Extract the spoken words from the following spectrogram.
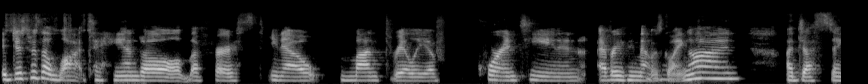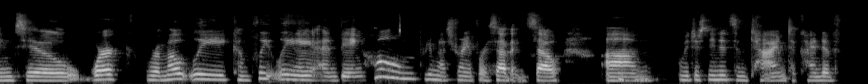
it just was a lot to handle the first, you know, month really of quarantine and everything that was going on, adjusting to work remotely completely Yeah. and being home pretty much 24 7. So um, Mhm. we just needed some time to kind of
